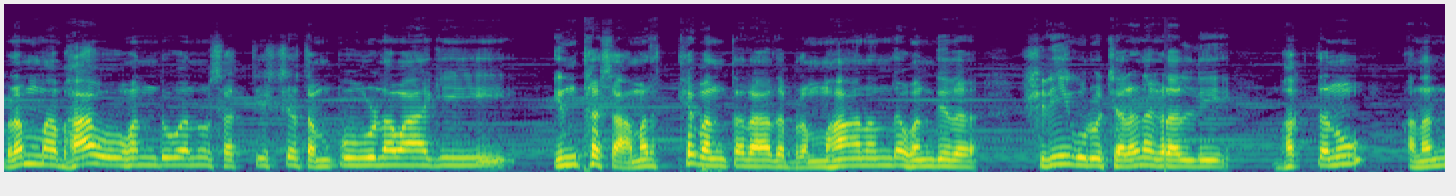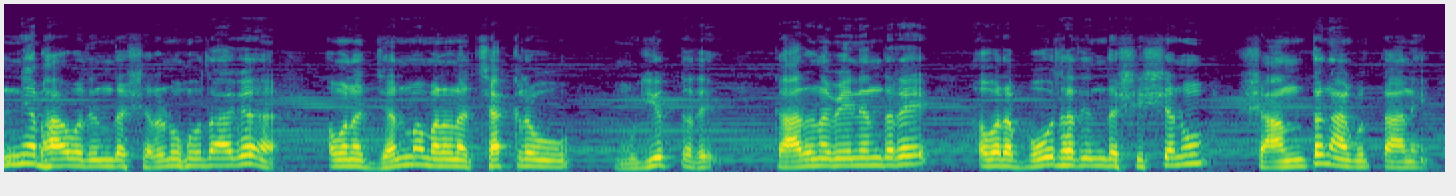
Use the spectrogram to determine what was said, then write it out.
ಬ್ರಹ್ಮ ಭಾವ ಹೊಂದುವನು ಸತ್ಯಿಷ್ಯ ಸಂಪೂರ್ಣವಾಗಿ. ಇಂಥ ಸಾಮರ್ಥ್ಯವಂತರಾದ ಬ್ರಹ್ಮಾನಂದ ಹೊಂದಿದ ಶ್ರೀ ಗುರು ಚರಣಗಳಲ್ಲಿ ಭಕ್ತನು ಅನನ್ಯ ಭಾವದಿಂದ ಶರಣು ಹೋದಾಗ ಅವನ ಜನ್ಮ ಮರಣ ಚಕ್ರವು ಮುಗಿಯುತ್ತದೆ. ಕಾರಣವೇನೆಂದರೆ ಅವರ ಬೋಧದಿಂದ ಶಿಷ್ಯನು ಶಾಂತನಾಗುತ್ತಾನೆ.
